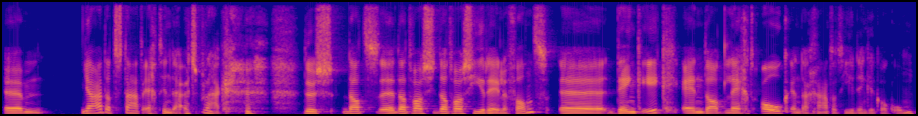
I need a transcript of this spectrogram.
ehm, ja, dat staat echt in de uitspraak. Dus dat, eh, dat, was, dat was hier relevant, eh, denk ik. En dat legt ook, en daar gaat het hier denk ik ook om,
